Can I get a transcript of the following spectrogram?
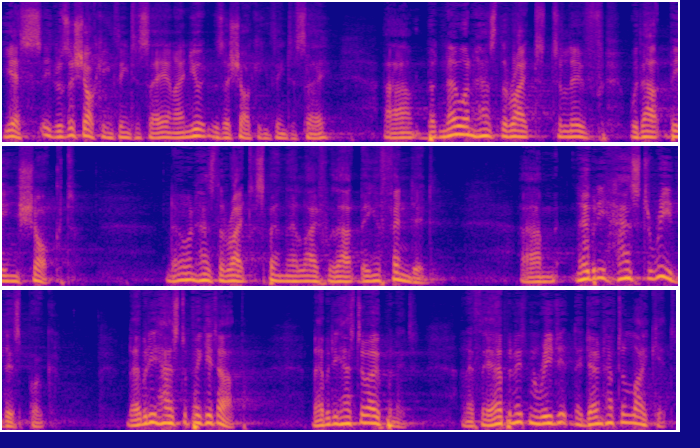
Yes, it was a shocking thing to say, and I knew it was a shocking thing to say. Uh, but no one has the right to live without being shocked. No one has the right to spend their life without being offended. Um, nobody has to read this book. Nobody has to pick it up. Nobody has to open it. And if they open it and read it, they don't have to like it.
